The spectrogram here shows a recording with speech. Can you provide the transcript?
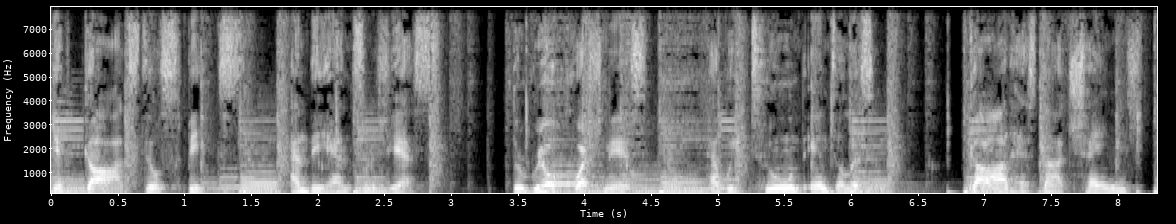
if God still speaks, and the answer is yes. The real question is have we tuned in to listen? God has not changed,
